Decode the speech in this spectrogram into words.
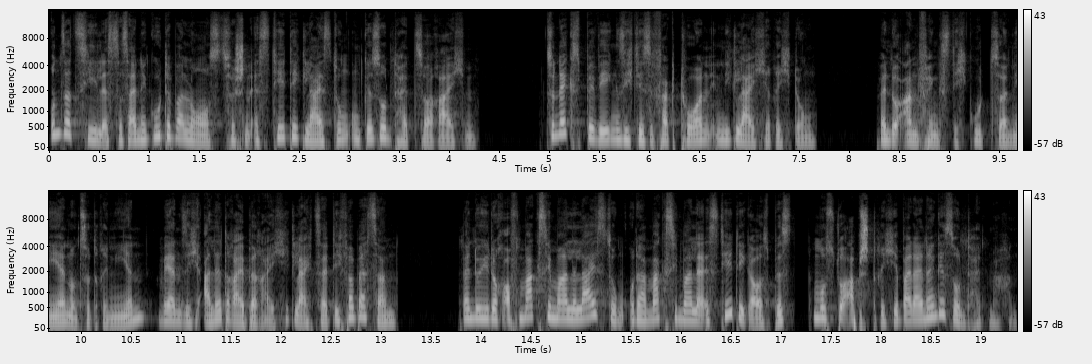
Unser Ziel ist es, eine gute Balance zwischen Ästhetik, Leistung und Gesundheit zu erreichen. Zunächst bewegen sich diese Faktoren in die gleiche Richtung. Wenn du anfängst, dich gut zu ernähren und zu trainieren, werden sich alle drei Bereiche gleichzeitig verbessern. Wenn du jedoch auf maximale Leistung oder maximale Ästhetik aus bist, musst du Abstriche bei deiner Gesundheit machen.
